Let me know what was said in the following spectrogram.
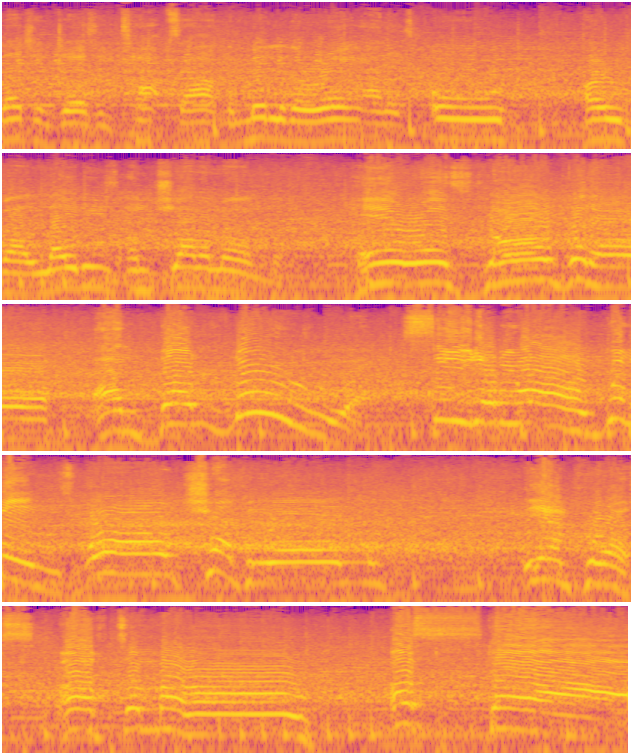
Legend Jezzy taps out in the middle of the ring and it's all over. Ladies and gentlemen, here is your winner and the new CWR Women's World Champion, the Empress of Tomorrow, Asuka!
